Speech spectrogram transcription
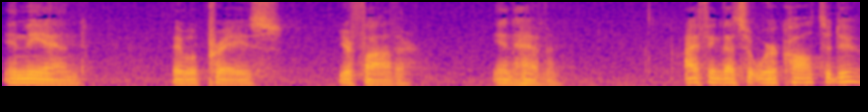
in the end, they will praise your Father in heaven. I think that's what we're called to do.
